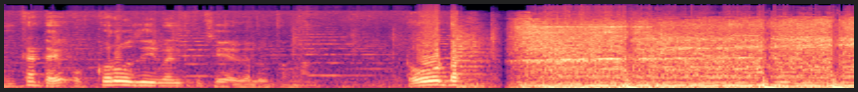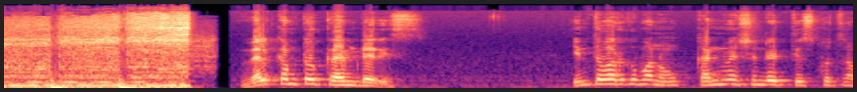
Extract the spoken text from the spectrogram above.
ఎందుకంటే ఒక్కరోజు ఈవెంట్కి చేయగలుగుతున్నాను total welcome to crime diaries ఇంతవరకు మనం కన్వెన్షన్ రేట్ తీసుకొచ్చిన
